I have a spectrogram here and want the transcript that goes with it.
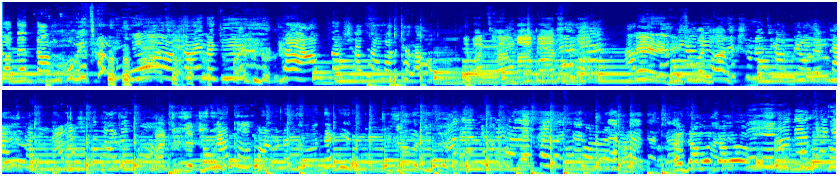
পুজোদের দাম কমে থাকে হ্যাঁ, তাই নাকি? হ্যাঁ আপনার সাথে আমার খেলা হবে। এবার থামা বা থামা অনেক শুনেছি আপনি অনেক নাচ করেন আমার সাথে পারবেন তো? না তো পারব না তো দেখি যাব যাব।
